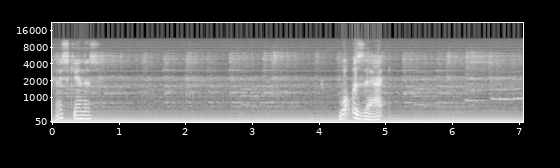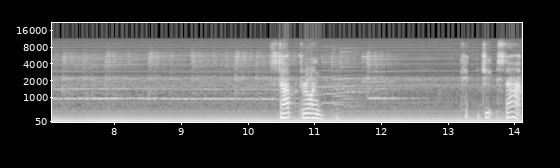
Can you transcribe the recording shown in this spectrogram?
Can I scan this? What was that? Stop throwing... Stop.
